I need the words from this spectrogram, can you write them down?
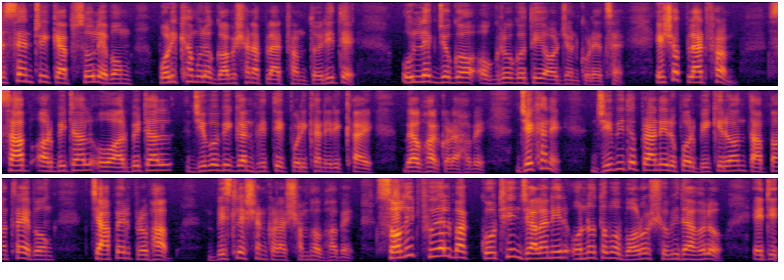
রিসেন্ট্রি ক্যাপসুল এবং পরীক্ষামূলক গবেষণা প্ল্যাটফর্ম তৈরিতে উল্লেখযোগ্য অগ্রগতি অর্জন করেছে। এসব প্ল্যাটফর্ম সাব অরবিটাল ও অরবিটাল জীববিজ্ঞান ভিত্তিক পরীক্ষা নিরীক্ষায় ব্যবহার করা হবে, যেখানে জীবিত প্রাণীর উপর বিকিরণ, তাপমাত্রা এবং চাপের প্রভাব বিশ্লেষণ করা সম্ভব হবে। সলিড ফুয়েল বা কঠিন জ্বালানির অন্যতম বড় সুবিধা হল এটি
